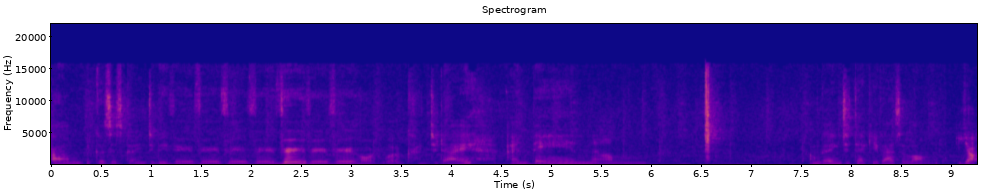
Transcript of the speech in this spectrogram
um, because it's going to be very, very, very, very, very, very, very hard work today. And then um, I'm going to take you guys along. Yeah,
